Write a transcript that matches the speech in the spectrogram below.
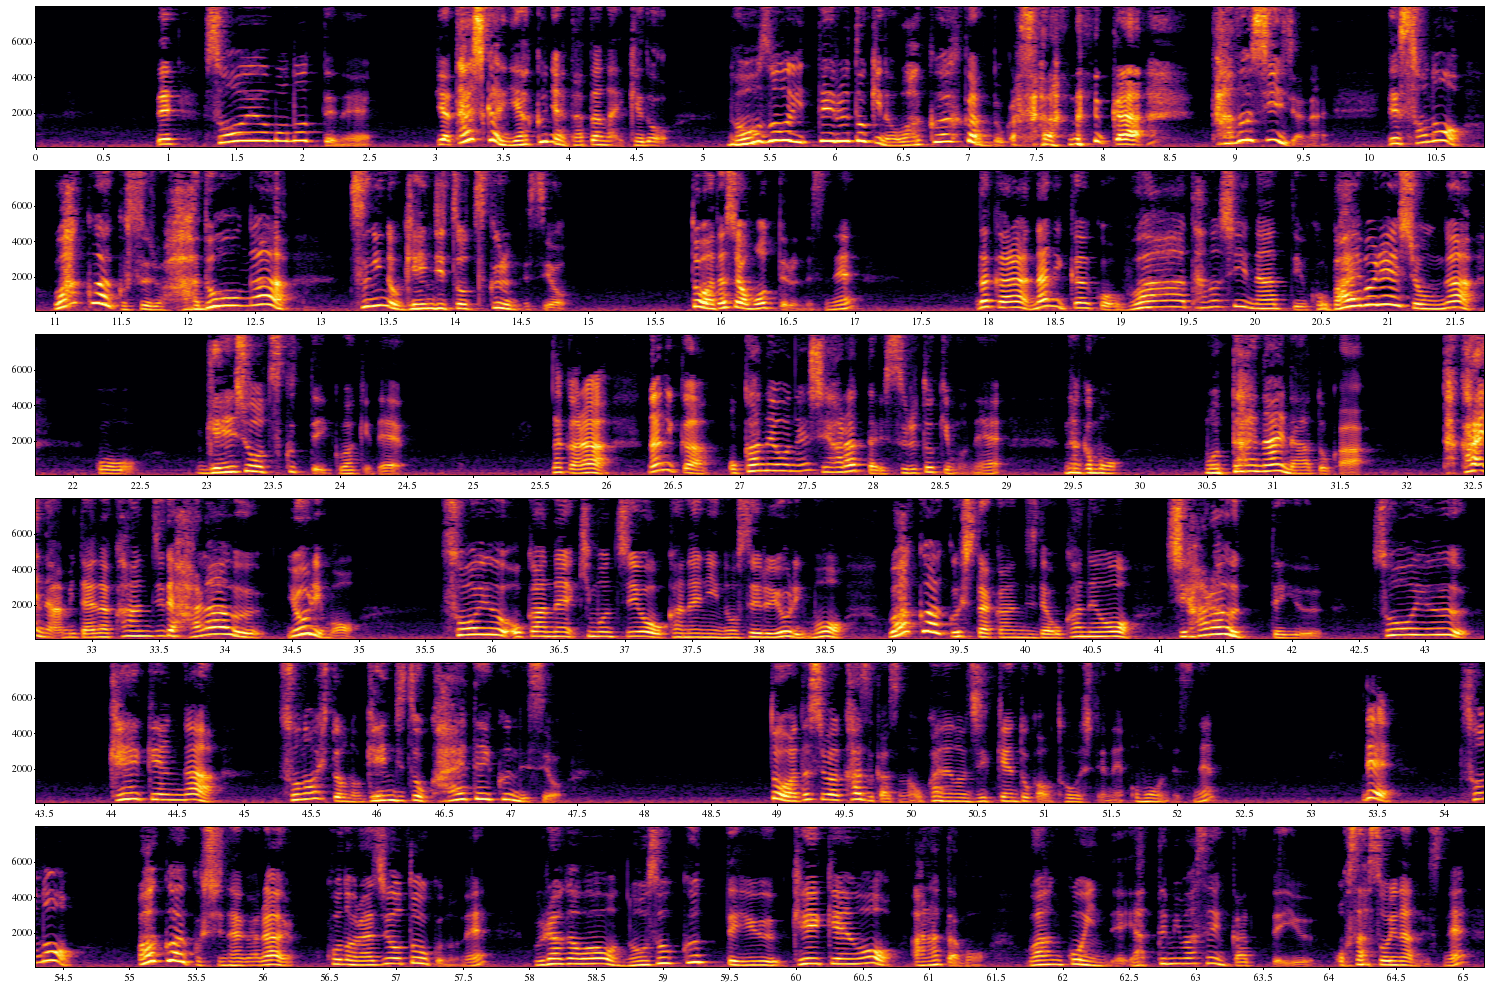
で、そういうものってね、いや、確かに役には立たないけど、覗いてる時のワクワク感とかさ、なんか楽しいじゃない？で、そのワクワクする波動が次の現実を作るんですよ。と私は思ってるんですね。だから何かこう、わー楽しいなっていう、こう、バイブレーションが、こう、現象を作っていくわけで、だから何かお金をね支払ったりする時もねなんかもうもったいないなとか高いなみたいな感じで払うよりもそういうお金気持ちをお金に乗せるよりもワクワクした感じでお金を支払うっていうそういう経験がその人の現実を変えていくんですよ。と私は数々のお金の実験とかを通してね思うんですね。でそのワクワクしながらこのラジオトークのね裏側を覗くっていう経験をあなたもワンコインでやってみませんかっていうお誘いなんですね。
